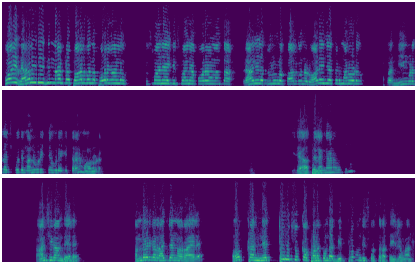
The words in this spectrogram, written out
పోనీ ర్యాలీ తీసిన దాంట్లో పాల్గొన్న పోరగాళ్ళు ఉస్మానియా ఉస్మానియా పోరగాళ్ళంతా ర్యాలీలో తులులో పాల్గొన్నాడు. వాడేం చేస్తాడు మనోడు? అబ్బా నేను కూడా చచ్చిపోతే నన్ను కూడా ఇట్నే ఊరేగిస్తారని మనోడు అనుకుంటాడు. ఇదా తెలంగాణ అవుతుంది కాంశీరామ్ దేలే అంబేద్కర్ రాజ్యాంగం రాయలే ఒక్క నెత్తురు చుక్క పడకుండా విప్లవం తీసుకొస్తారు ఆ దేశంలో అని.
